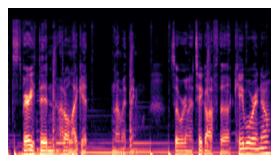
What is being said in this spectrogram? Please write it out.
It's very thin. I don't like it. Not my thing. So we're to take off the cable right now.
